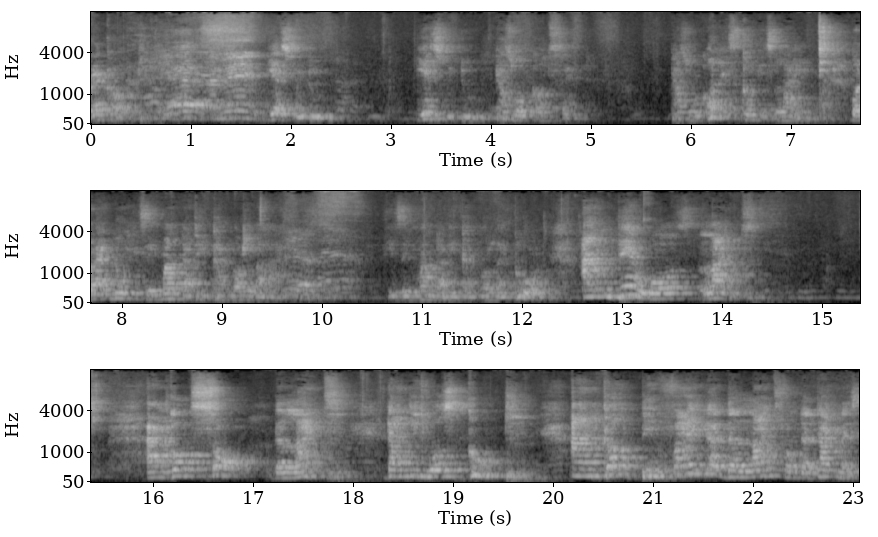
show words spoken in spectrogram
record. Yes. Amen. Yes, we do. Yes, we do. That's what God said. That's what honest God is lying. But I know He's a man that He cannot lie. He's a man that He cannot lie. Go on. And there was light. And God saw the light that it was good. And God divided the light from the darkness.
